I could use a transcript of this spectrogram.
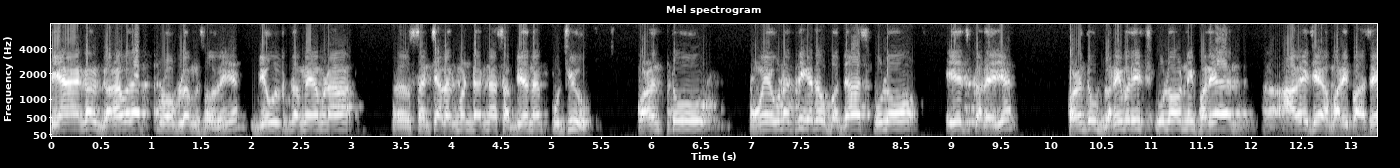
ત્યાં આગળ ઘણા બધા પ્રોબ્લેમ્સ હોય છે. જેવું તમે હમણાં સંચાલક મંડળના સભ્યને પૂછ્યું. પરંતુ હું એવું નથી કહેતો, બધા સ્કૂલો એ જ કરે છે. પરંતુ ઘણી બધી સ્કૂલોની ફરિયાદ આવે છે અમારી પાસે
